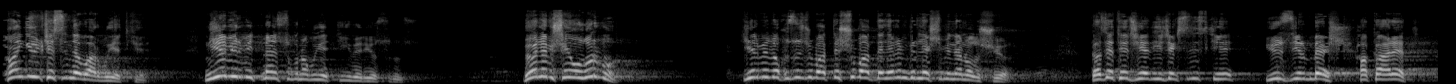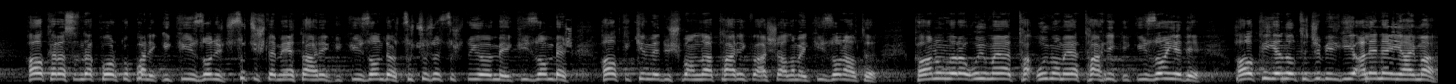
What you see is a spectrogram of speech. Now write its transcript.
Hangi ülkesinde var bu yetki? Niye bir MİT mensubuna bu yetkiyi veriyorsunuz? Böyle bir şey olur mu? 29. madde şu maddelerin birleşiminden oluşuyor. Gazeteciye diyeceksiniz ki 125 hakaret, halk arasında korku panik 213 suç işlemeye tahrik 214 suçlucu suçluyu övme 215 halk kim ve düşmanlığa tahrik ve aşağılama 216 kanunlara uymaya ta- uymamaya tahrik 217 halkı yanıltıcı bilgiyi alenen yayma.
